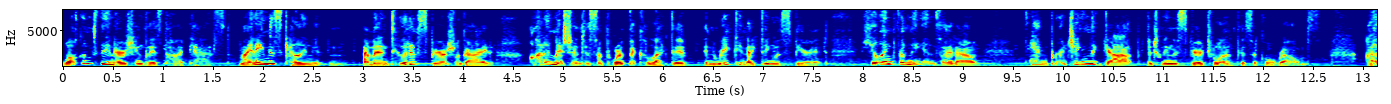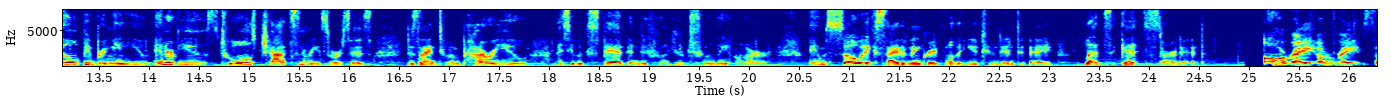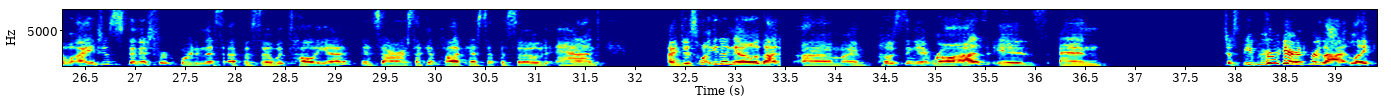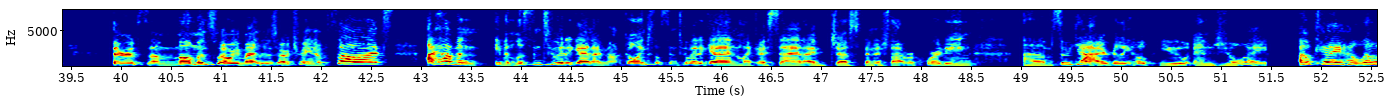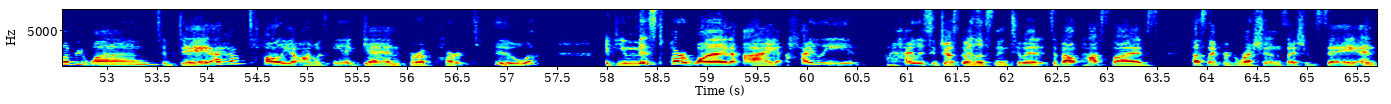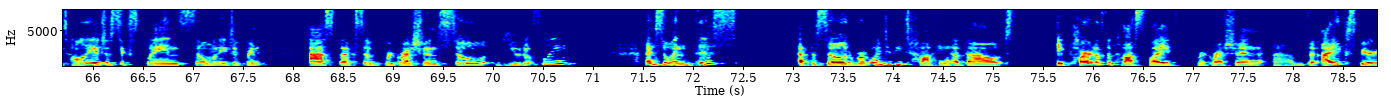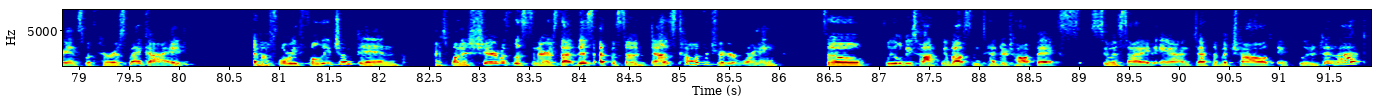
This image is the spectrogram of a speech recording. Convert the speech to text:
Welcome to the Nourishing Place podcast. My name is Kelly Newton. I'm an intuitive spiritual guide on a mission to support the collective in reconnecting with spirit, healing from the inside out, and bridging the gap between the spiritual and physical realms. I will be bringing you interviews, tools, chats, and resources designed to empower you as you expand into who you truly are. I am so excited and grateful that you tuned in today. Let's get started. All right, all right. So I just finished recording this episode with Thalia. It's our second podcast episode, and I just want you to know that um, I'm posting it raw as is, and just be prepared for that. Like there are some moments where we might lose our train of thoughts. I haven't even listened to it again. I'm not going to listen to it again. Like I said, I've just finished that recording. Um, so yeah, I really hope you enjoy. Okay, hello everyone. Today I have Thalia on with me again for a part two. If you missed part one, I highly, I highly suggest going listening to it. It's about past lives, past life regressions, I should say. And Thalia just explains so many different aspects of regression so beautifully. And so in this episode, we're going to be talking about a part of the past life regression um, that I experienced with her as my guide and before we fully jump in, I just want to share with listeners that this episode does come with a trigger warning. So we will be talking about some tender topics, suicide and death of a child included in that.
